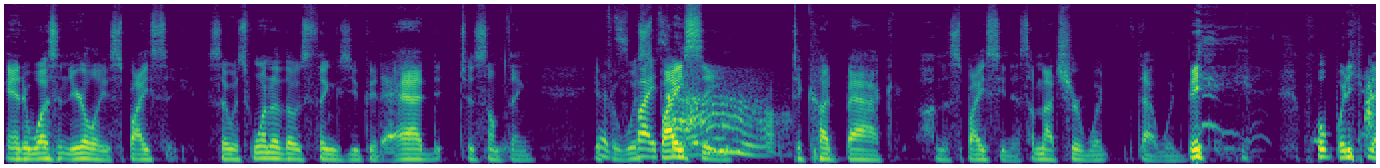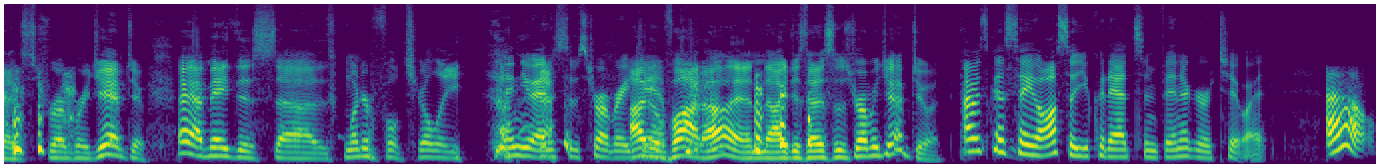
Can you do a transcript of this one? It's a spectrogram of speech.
and it wasn't nearly as spicy. So it's one of those things you could add to something if That's it was spicy. spicy Oh. to cut back on the spiciness. I'm not sure what that would be. what, what are you going to add strawberry jam to? Hey, I made this uh, wonderful chili. And you added some strawberry jam. Adovada, and I just added some strawberry jam to it. I was going to say also you could add some vinegar to it. Oh.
